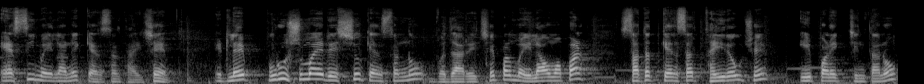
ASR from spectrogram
એસી મહિલાને કેન્સર થાય છે. એટલે પુરુષમાં રેશિયો કેન્સરનો વધારે છે, પણ મહિલાઓમાં પણ સતત કેન્સર થઈ રહ્યું છે, એ પણ એક ચિંતાનો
